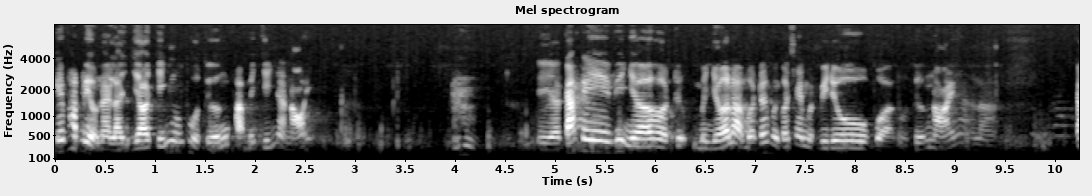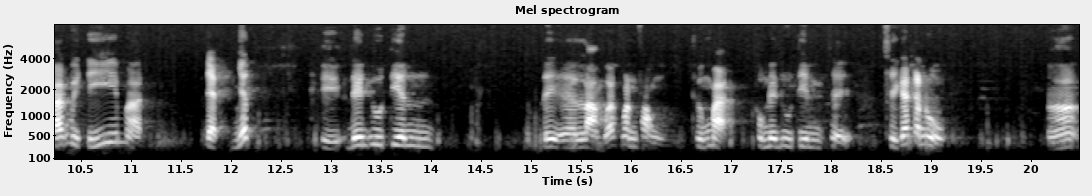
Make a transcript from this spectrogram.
cái phát biểu này là do chính ông thủ tướng phạm minh chính là nói. Thì à, các cái ví dụ ờ, mình nhớ là bữa trước mình có xem một video của thủ tướng nói là các vị trí mà đẹp nhất thì nên ưu tiên để à, làm các văn phòng thương mại không nên ưu tiên xây, các căn hộ. Đó.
